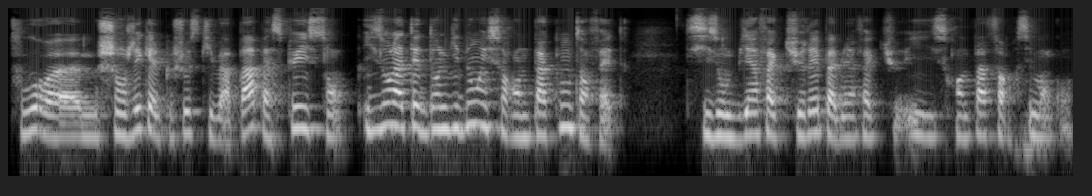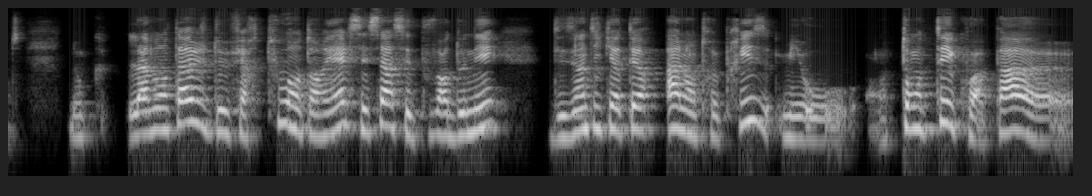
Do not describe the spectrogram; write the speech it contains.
pour euh, changer quelque chose qui va pas parce qu'ils sont ils ont la tête dans le guidon ils se rendent pas compte en fait. S'ils ont bien facturé pas bien facturé ils se rendent pas forcément compte. Donc l'avantage de faire tout en temps réel c'est ça c'est de pouvoir donner des indicateurs à l'entreprise mais au, en tenter quoi. Pas,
